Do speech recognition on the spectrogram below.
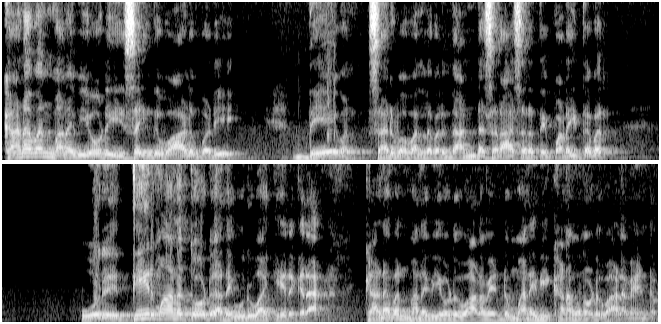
கணவன் மனைவியோடு இசைந்து வாழும்படி தேவன் சர்வ வல்லவர். இந்த அண்ட சராசரத்தை படைத்தவர் ஒரு தீர்மானத்தோடு அதை உருவாக்கி இருக்கிறார். கணவன் மனைவியோடு வாழ வேண்டும் மனைவி கணவனோடு வாழ வேண்டும்.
